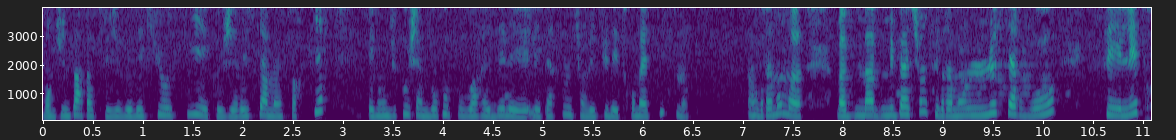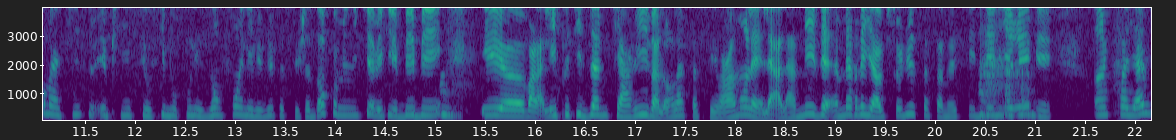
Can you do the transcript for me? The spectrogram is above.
Bon d'une part parce que je les ai vécus aussi et que j'ai réussi à m'en sortir. Et donc du coup j'aime beaucoup pouvoir aider les, personnes qui ont vécu des traumatismes. Vraiment mes passions c'est vraiment le cerveau, c'est les traumatismes et puis c'est aussi beaucoup les enfants et les bébés parce que j'adore communiquer avec les bébés et euh, voilà les petites âmes qui arrivent alors là ça c'est vraiment la, la, la merveille absolue ça ça me fait délirer mais incroyable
